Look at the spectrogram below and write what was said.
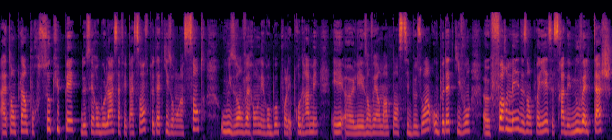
à temps plein pour s'occuper de ces robots-là, ça fait pas sens. Peut-être qu'ils auront un centre où ils enverront les robots pour les programmer et euh, les envoyer en maintenance si besoin, ou peut-être qu'ils vont euh, former des employés. Ce sera des nouvelles tâches,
